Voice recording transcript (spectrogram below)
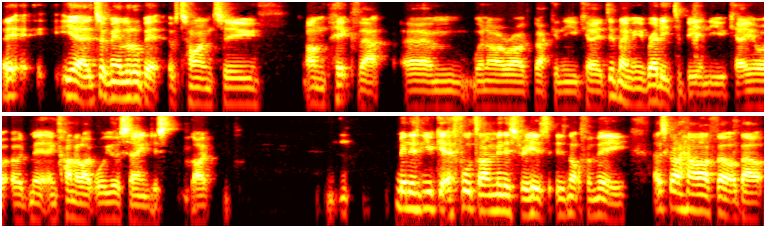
it, yeah, it took me a little bit of time to unpick that um, when I arrived back in the UK. It did make me ready to be in the UK, I, I admit, and kind of like what you're saying, just like. You get a full time ministry is, is not for me. That's kind of how I felt about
